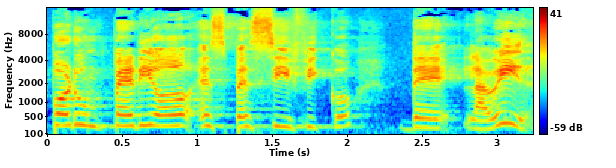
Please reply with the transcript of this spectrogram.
por un periodo específico de la vida.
